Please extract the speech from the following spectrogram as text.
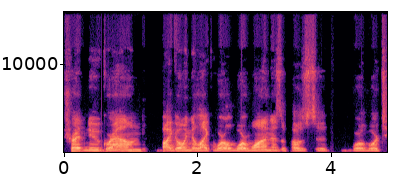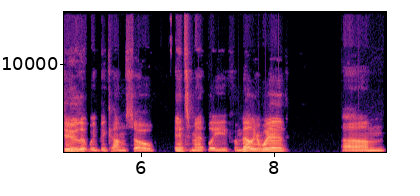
tread new ground by going to like World War One as opposed to World War Two that we've become so intimately familiar with. Um,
